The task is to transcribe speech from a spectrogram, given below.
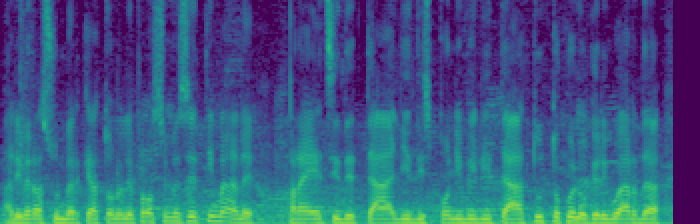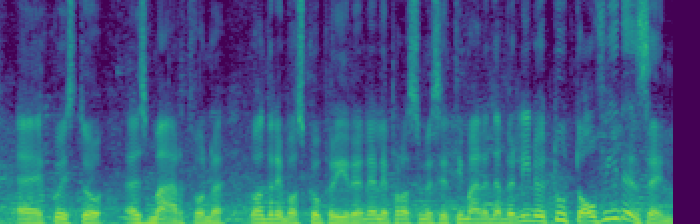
arriverà sul mercato nelle prossime settimane, prezzi, dettagli, disponibilità, tutto quello che riguarda eh, questo eh, smartphone lo andremo a scoprire nelle prossime settimane. Da Berlino è tutto, auf Wiedersehen!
